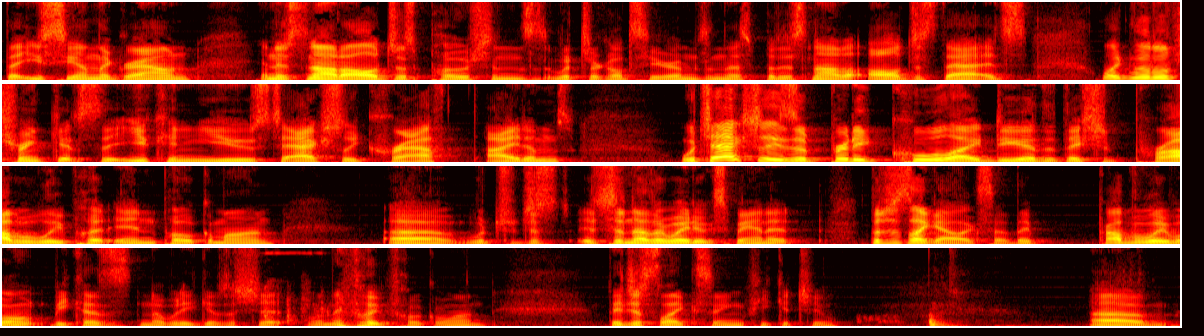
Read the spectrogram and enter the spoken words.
that you see on the ground, and it's not all just potions, which are called serums in this, but it's not all just that. It's like little trinkets that you can use to actually craft items, which actually is a pretty cool idea that they should probably put in Pokemon. Uh, which just it's another way to expand it. But just like Alex said, they probably won't because nobody gives a shit when they play Pokemon. They just like seeing Pikachu. Um,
